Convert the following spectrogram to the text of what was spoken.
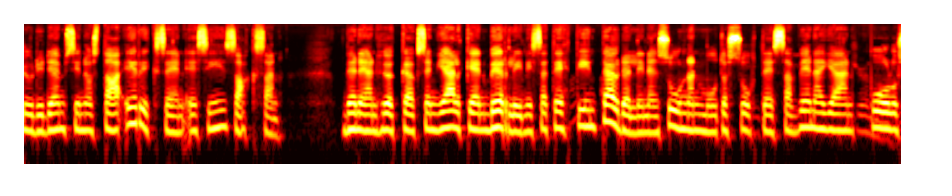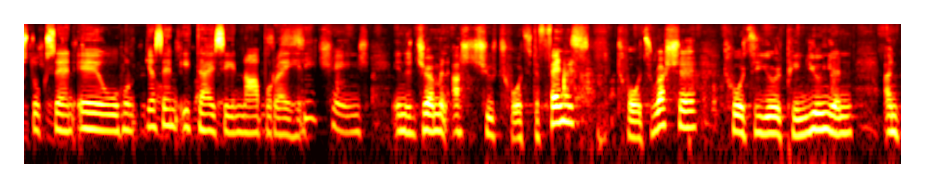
Judy Dempsey nostaa erikseen esiin Saksan. Venäjän hyökkäyksen jälkeen Berliinissä tehtiin täydellinen suunnanmuutos suhteessa Venäjään, puolustukseen, EU-hun ja sen itäisiin naapureihin. in the German attitude towards defense, towards Russia, towards the European Union and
